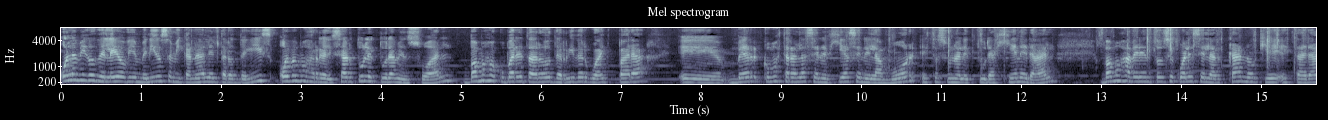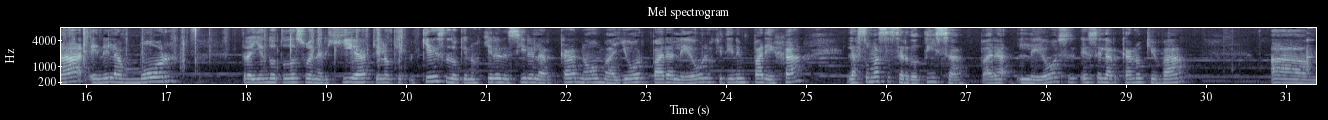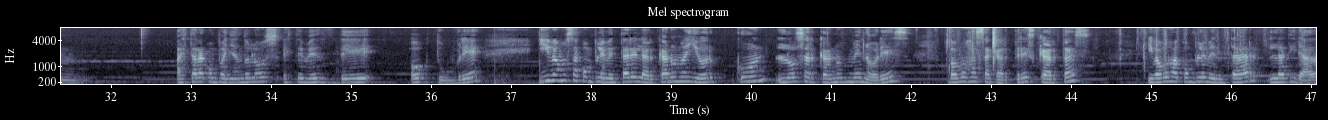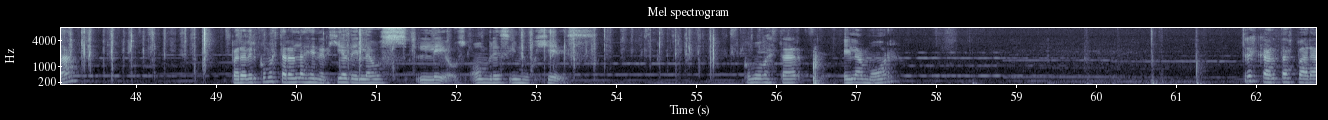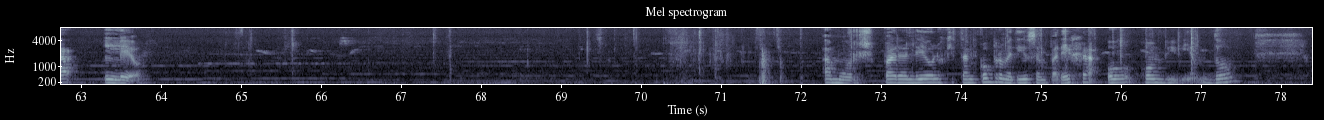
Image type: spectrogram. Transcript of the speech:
Hola amigos de Leo, bienvenidos a mi canal El Tarot de Liz. Hoy vamos a realizar tu lectura mensual. Vamos a ocupar el tarot de Reader White para eh, ver cómo estarán las energías en el amor. Esto es una lectura general. Vamos a ver entonces cuál es el arcano que estará en el amor trayendo toda su energía, qué, es lo que nos quiere decir el arcano mayor para Leo, los que tienen pareja. La suma sacerdotisa para Leo es el arcano que va a, estar acompañándolos este mes de octubre y vamos a complementar el arcano mayor con los arcanos menores. Vamos a sacar tres cartas y vamos a complementar la tirada para ver cómo estarán las energías de los leos, hombres y mujeres. Cómo va a estar el amor Tres cartas para Leo. Amor para Leo, los que están comprometidos en pareja o conviviendo.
